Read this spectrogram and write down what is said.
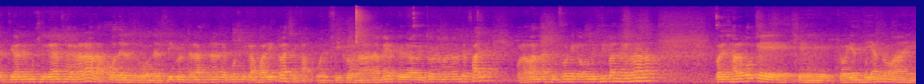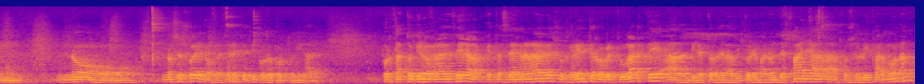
Festival de Música de Danza de Granada o del, Ciclo Internacional de Música Guadix Clásica o el Ciclo Granada Merkel del Auditorio Manuel de Falla o la Banda Sinfónica Municipal de Granada, pues es algo que, hoy en día no hay, no, no se suelen ofrecer este tipo de oportunidades. Por tanto, quiero agradecer a la Orquesta Ciudad de Granada, su gerente Roberto Ugarte, al director del Auditorio Manuel de Falla, a José Luis Carmona,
